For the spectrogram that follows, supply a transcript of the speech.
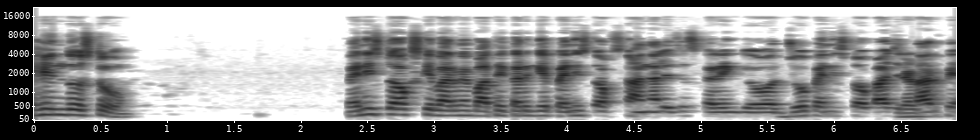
हिंद दोस्तों। पेनी स्टॉक्स के बारे में बातें करेंगे। पेनी स्टॉक्स का एनालिसिस करेंगे और जो पेनी स्टॉक आज रडार पे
